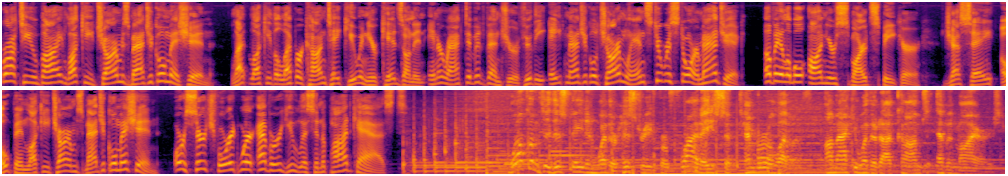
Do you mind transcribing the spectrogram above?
Brought to you by Lucky Charms Magical Mission. Let Lucky the Leprechaun take you and your kids on an interactive adventure through the eight magical charm lands to restore magic. Available on your smart speaker. Just say, Open Lucky Charms Magical Mission, or search for it wherever you listen to podcasts. Welcome to this date in weather history for Friday, September 11th. I'm AccuWeather.com's Evan Myers.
